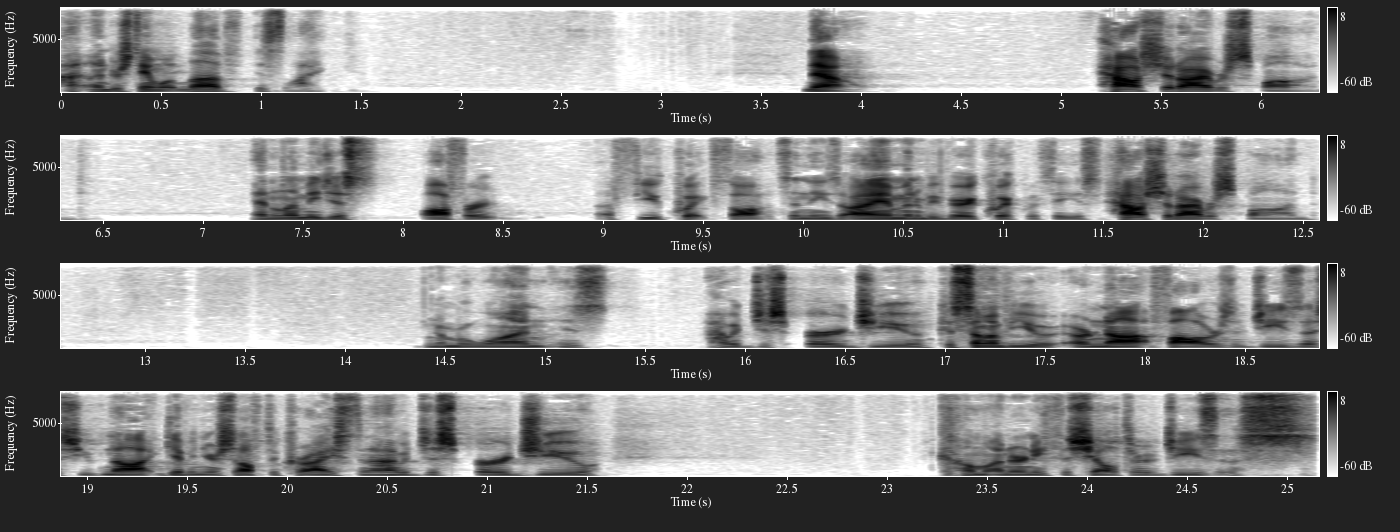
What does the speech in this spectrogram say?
I understand what love is like. Now, how should I respond? And let me just offer a few quick thoughts, and these I am going to be very quick with these. How should I respond? Number one is I would just urge you, because some of you are not followers of Jesus, you've not given yourself to Christ, and I would just urge you come underneath the shelter of Jesus.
